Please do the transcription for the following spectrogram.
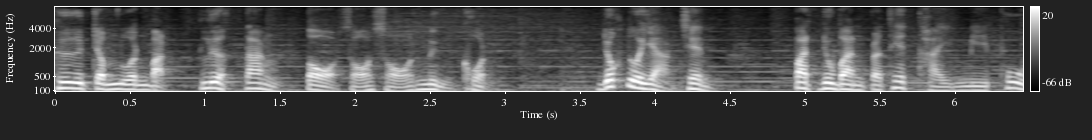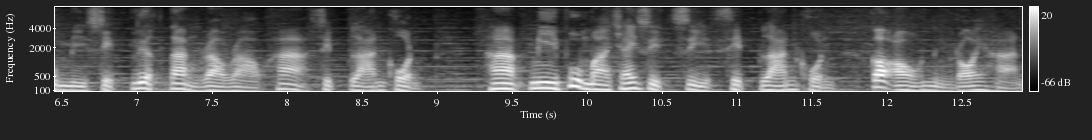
คือจำนวนบัตรเลือกตั้งต่อสอสอหนึ่งคน ยกตัวอย่างเช่น ปัจจุบันประเทศไทยมีผู้มีสิทธิ์เลือกตั้งราวๆ 50 ล้านคน หากมีผู้มาใช้สิทธิ์ 40 ล้านคน ก็เอา 100 หาร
